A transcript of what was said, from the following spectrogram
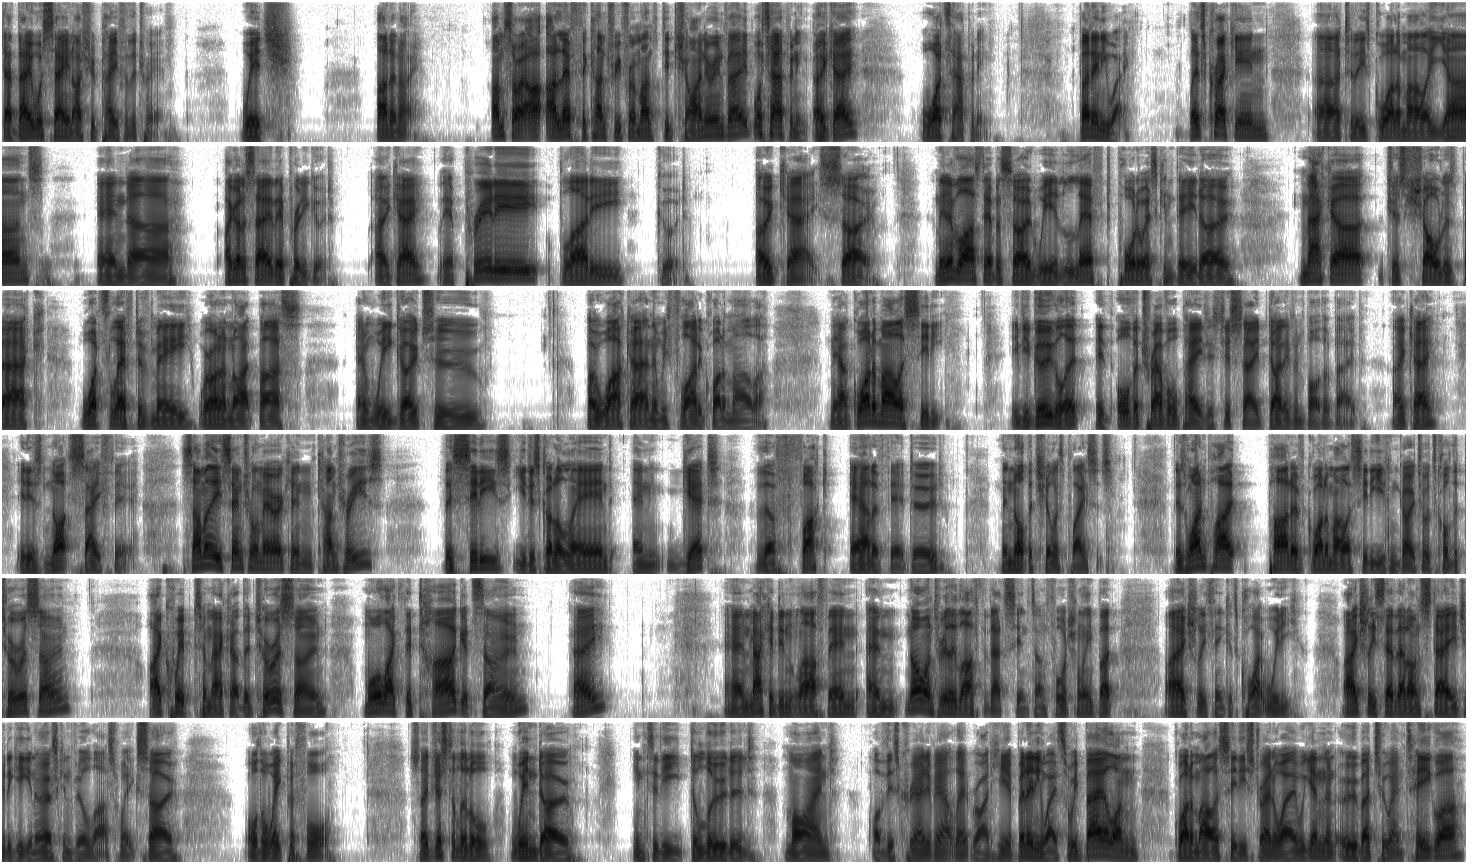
that they were saying I should pay for the tram, which I don't know. I'm sorry, I, I left the country for a month. Did China invade? What's happening? Okay, what's happening? But anyway, let's crack in uh, to these Guatemala yarns. And uh, I got to say, they're pretty good. Okay? They're pretty bloody good. Okay, so at the end of the last episode, we had left Puerto Escondido. Macca just shoulders back. What's left of me? We're on a night bus and we go to Oaxaca and then we fly to Guatemala. Now, Guatemala City if you Google it, it, all the travel pages just say, don't even bother, babe. Okay? It is not safe there. Some of these Central American countries, the cities, you just got to land and get the fuck out of there, dude. They're not the chillest places. There's one part of Guatemala City you can go to. It's called the tourist zone. I quipped to Macca, the tourist zone, more like the target zone. Hey, and Macca didn't laugh then, and no one's really laughed at that since, unfortunately, but I actually think it's quite witty. I actually said that on stage at a gig in Erskineville last week, so or the week before. So just a little window into the deluded mind of this creative outlet right here. But anyway, so we bail on Guatemala City straight away. We get an Uber to Antigua,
